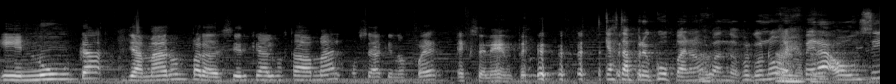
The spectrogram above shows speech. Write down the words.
y nunca llamaron para decir que algo estaba mal, o sea que nos fue excelente. Que hasta preocupa, ¿no? Cuando, porque uno espera o un sí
